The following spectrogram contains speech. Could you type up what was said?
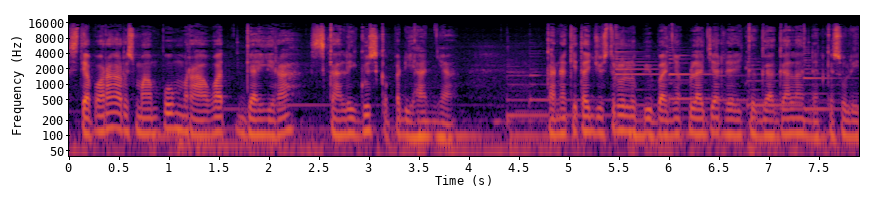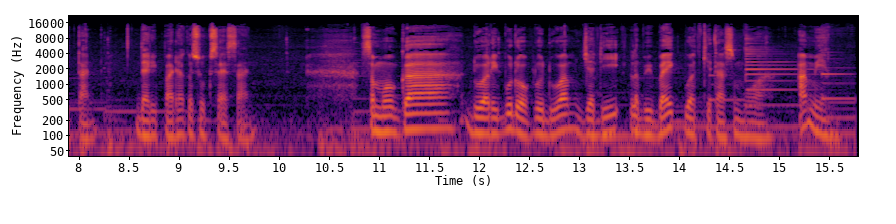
Setiap orang harus mampu merawat gairah sekaligus kepedihannya. Karena kita justru lebih banyak belajar dari kegagalan dan kesulitan daripada kesuksesan. Semoga 2022 menjadi lebih baik buat kita semua. Amin.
